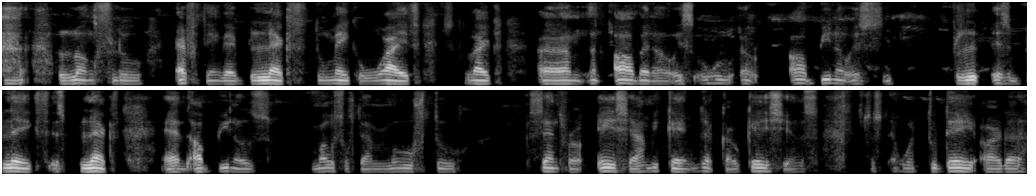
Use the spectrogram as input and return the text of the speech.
long flu everything. They blacked to make white like um, an albino is uh, albino is is blaked is black and albinos most of them moved to Central Asia and became the Caucasians, just what today are the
